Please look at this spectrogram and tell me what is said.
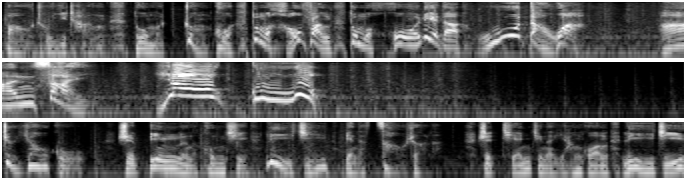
爆出一场多么壮阔、多么豪放、多么火烈的舞蹈啊！安塞腰鼓，这腰鼓使冰冷的空气立即变得燥热了，是恬静的阳光立即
